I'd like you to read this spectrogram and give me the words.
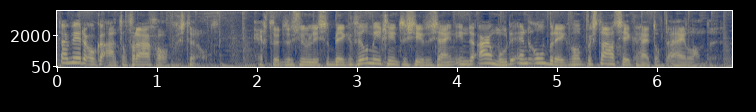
Daar werden ook een aantal vragen over gesteld. Echter, de journalisten bleken veel meer geïnteresseerd te zijn in de armoede en het ontbreken van bestaanszekerheid op de eilanden.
